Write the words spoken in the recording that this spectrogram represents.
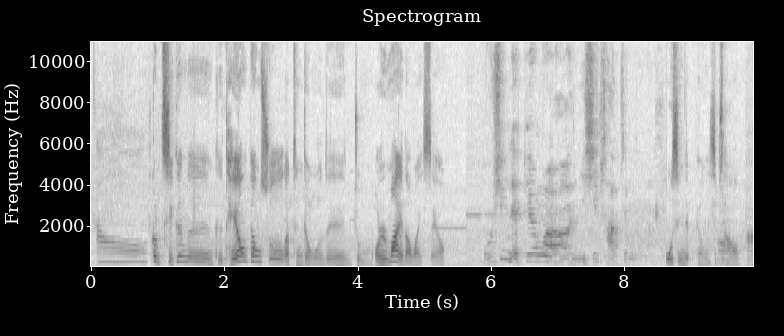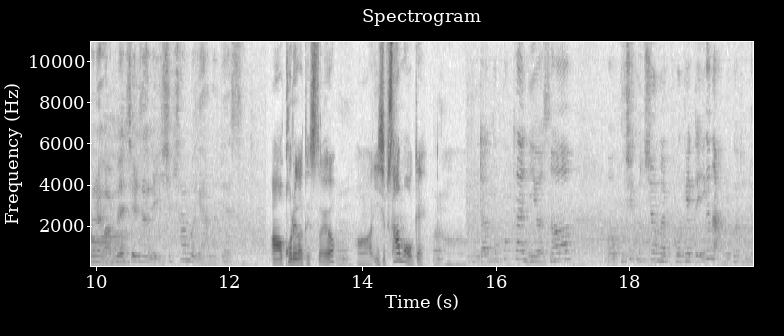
요. 아, 그럼 지금은 그 대형 평수 같은 경우는 좀 얼마에 나와 있어요? 54평은 24평. 54평 24억. 그래가 며칠 전에 23억에 하나 됐어. 아 거래가 됐어요? 응. 아 23억에? 분당도 폭탄이어서 뭐 99점을 포기했다 이건 아니거든요.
